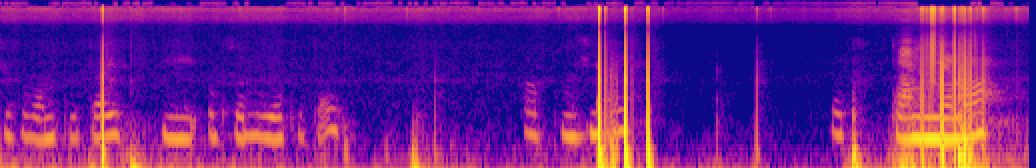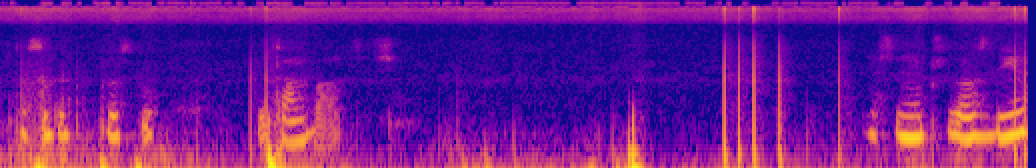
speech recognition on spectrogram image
się tutaj i obserwuję tutaj, a później jak tam nie ma, to sobie po prostu się tam walczyć. Jeszcze nie przyda zbir.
